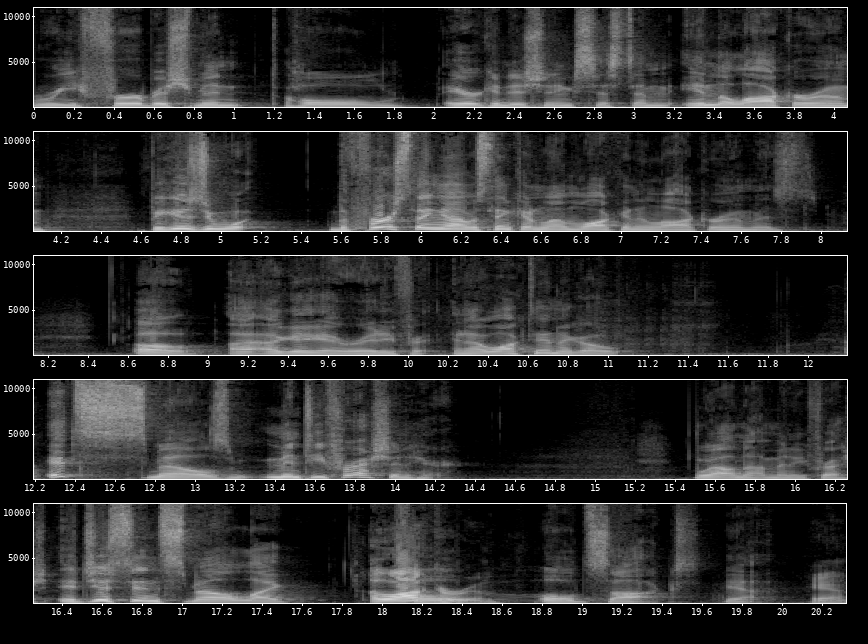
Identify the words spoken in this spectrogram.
refurbishment whole air conditioning system in the locker room because the first thing I was thinking when I'm walking in the locker room is, oh, I, I gotta get ready for it. And I walked in, I go, it smells minty fresh in here. Well, not minty fresh. It just didn't smell like a locker old, room, old socks. Yeah. Yeah.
